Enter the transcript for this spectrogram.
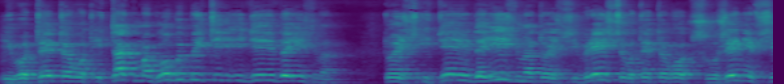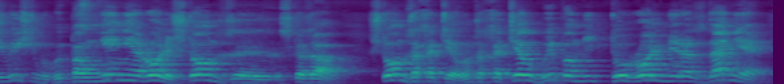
И вот это вот, и так могло бы быть идея иудаизма. То есть идея иудаизма, то есть еврейство, вот это вот служение Всевышнему, выполнение роли, что он э, сказал, что он захотел? Он захотел выполнить ту роль мироздания,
